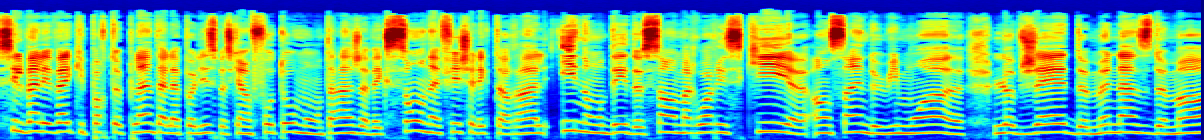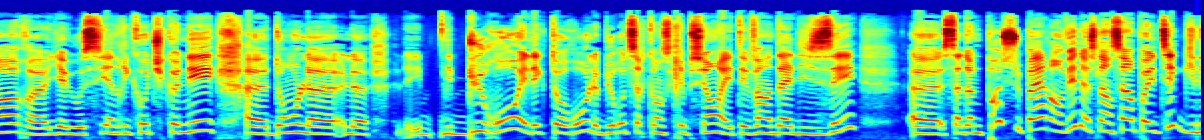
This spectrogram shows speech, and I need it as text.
Sylvain Lévesque qui porte plainte à la police parce qu'il y a un photomontage avec son affiche électorale inondée de sang. Marois Risky, euh, enceinte de huit mois, euh, l'objet de menaces de mort. Euh, il y a eu aussi Enrico Ciccone, euh, dont le, le les, bureaux électoraux, le bureau de circonscription a été vandalisé. Euh, ça donne pas super envie de se lancer en politique, Guy?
